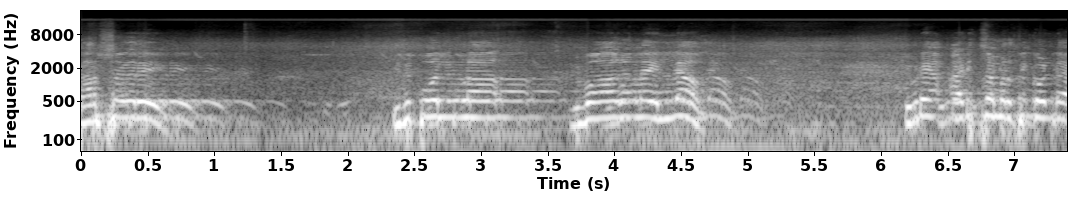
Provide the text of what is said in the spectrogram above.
കർഷകരെയും ഇതുപോലുള്ള വിഭാഗങ്ങളെല്ലാം ഇവിടെ അടിച്ചമർത്തിക്കൊണ്ട്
